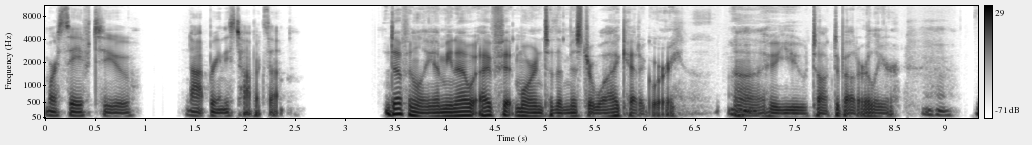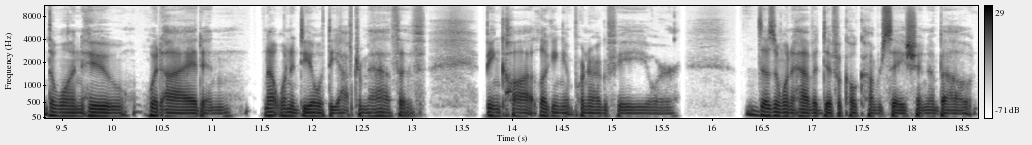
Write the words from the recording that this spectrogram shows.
more safe to not bring these topics up. Definitely. I mean, I, I fit more into the Mr. Y category, mm-hmm. uh, who you talked about earlier. Mm-hmm. The one who would hide and not want to deal with the aftermath of being caught looking at pornography or doesn't want to have a difficult conversation about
